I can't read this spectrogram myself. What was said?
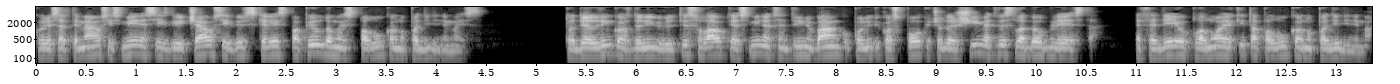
kuris artimiausiais mėnesiais greičiausiai virs keliais papildomais palūkanų padidinimais. Todėl rinkos dalyvių viltis sulaukti esminio centrinių bankų politikos pokyčio dar šįmet vis labiau blėsta. FED jau planuoja kitą palūkanų padidinimą.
